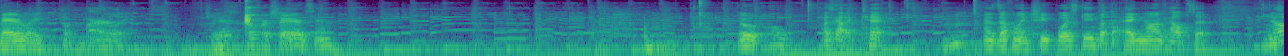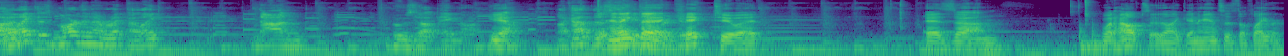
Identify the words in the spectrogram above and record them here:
barely. but barely. Cheers. Go for a sip. Cheers, yeah. Ooh, Oh, that's got a kick. Mhm. That's definitely cheap whiskey, but the eggnog helps it. you know, I like this more than I like. I like non boozed up eggnog. Yeah. know? Like I, this I think the kick to it is um, what helps. It like enhances the flavor.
